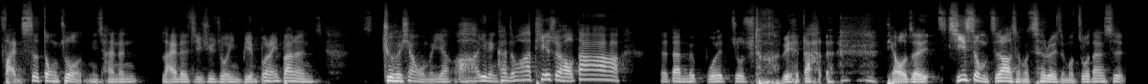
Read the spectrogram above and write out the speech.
反射动作你才能来得及去做应变，不然一般人就会像我们一样啊，一脸看着哇贴水好大，啊但但没不会做出特别大的 调整。即使我们知道什么策略怎么做，但是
